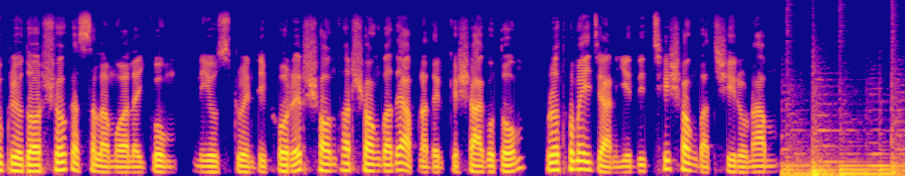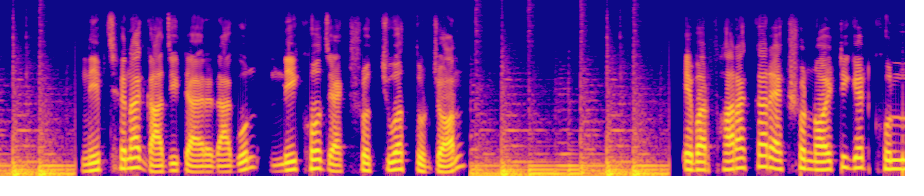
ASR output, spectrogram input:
সুপ্রিয় দর্শক, আসসালামু আলাইকুম। নিউজ টোয়েন্টি এর সন্ধ্যার সংবাদে আপনাদেরকে স্বাগতম। প্রথমেই জানিয়ে দিচ্ছি সংবাদ শিরোনাম। নিভছে না গাজী টায়ারের আগুন, নিখোঁজ একশো চুয়াত্তর জন। এবার ফারাক্কার একশো নয়টি গেট খুলল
